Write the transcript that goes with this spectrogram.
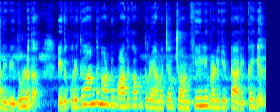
அறிவித்துள்ளது. இது குறித்து அந்த நாட்டு பாதுகாப்புத்துறை அமைச்சர் ஜான் ஹீலி வெளியிட்ட அறிக்கையில்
